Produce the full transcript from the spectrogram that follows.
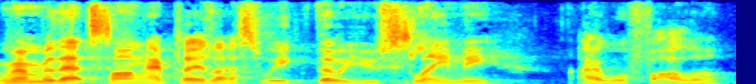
Remember that song I played last week? Though you slay me, I will follow.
